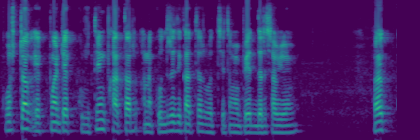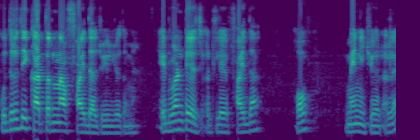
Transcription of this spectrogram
કોષ્ટક એક પોઈન્ટ એક કૃત્રિમ ખાતર અને કુદરતી ખાતર વચ્ચે તમે ભેદ દર્શાવ્યો હવે કુદરતી ખાતરના ફાયદા જોઈ લો તમે. એડવાન્ટેજ એટલે ફાયદા ઓફ મેન્યુચ્યોર એટલે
